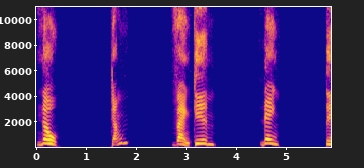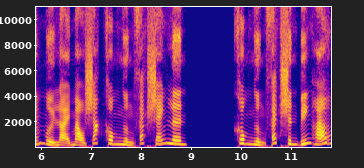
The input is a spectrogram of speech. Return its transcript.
nâu, trắng, vàng kim, đen, tím mười loại màu sắc không ngừng phát sáng lên, không ngừng phát sinh biến hóa.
